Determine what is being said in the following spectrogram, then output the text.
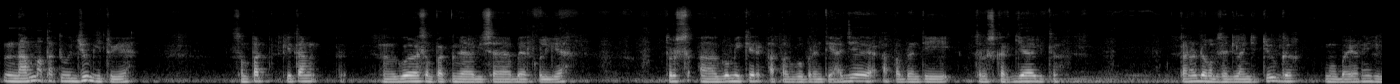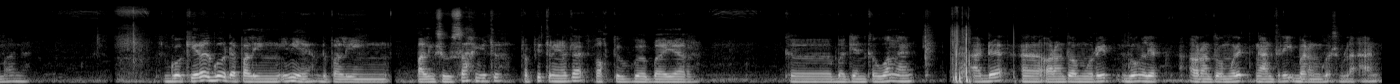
6 apa 7 gitu ya. Sempat kita eh, gue sempat nggak bisa bayar kuliah. Terus eh, gue mikir apa gue berhenti aja ya? Apa berhenti terus kerja gitu? Karena udah gak bisa dilanjut juga mau bayarnya gimana. Gue kira gue udah paling ini ya udah paling paling susah gitu. Tapi ternyata waktu gue bayar ke bagian keuangan ada uh, orang tua murid gue ngeliat orang tua murid ngantri bareng gue sebelahan.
